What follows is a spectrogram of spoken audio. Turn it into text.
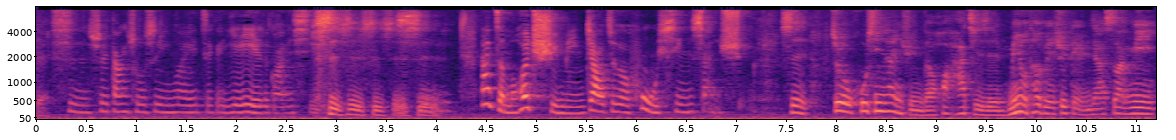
对。是，所以当初是因为这个爷爷的关系。是是是是是，是。那怎么会取名叫这个护心善寻？是，就护心善循的话，它其实没有特别去给人家算命，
